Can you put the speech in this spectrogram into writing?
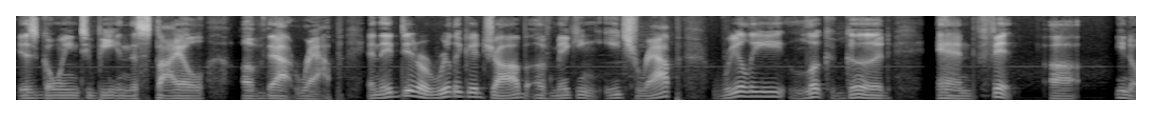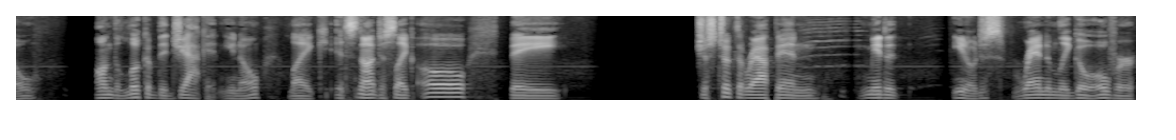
is going to be in the style of that wrap. And they did a really good job of making each wrap really look good and fit uh you know on the look of the jacket, you know? Like it's not just like, oh, they just took the wrap in, made it, you know, just randomly go over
